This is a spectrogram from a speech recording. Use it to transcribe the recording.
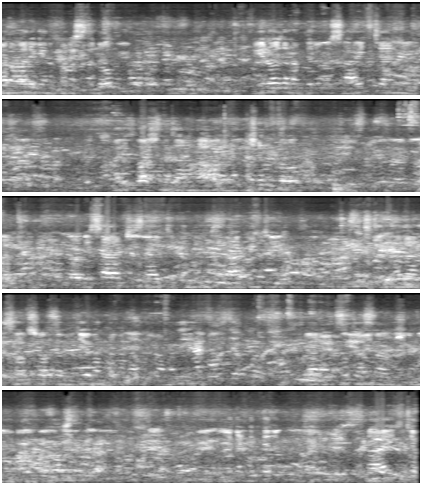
కనుమరుగైన పరిస్థితులు ఈ రోజున తెలుగు సాహిత్యాన్ని పరిపోషించాలన్న లక్ష్యంతో విశాలాక్షి సాహిత్య కమిటీ స్థాపించి పదహారు సంవత్సరాలుగా విజయవంతమైన అద్భుతమైన విషయం. ఎందుకంటే తెలుగు సాహిత్య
